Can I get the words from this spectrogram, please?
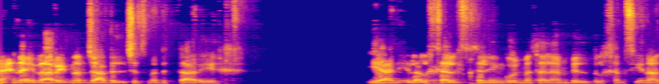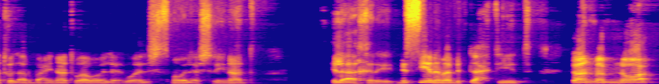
إحنا إذا نريد نرجع بال شو اسمه بالتاريخ يعني إلى الخلف خلينا نقول مثلا بال- بالخمسينات والأربعينات وال- وال- شو اسمه والعشرينات إلى آخره. بالسينما بالتحديد كان ممنوع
